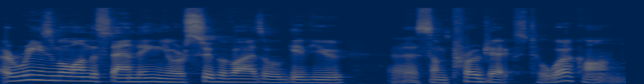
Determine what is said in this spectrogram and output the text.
a reasonable understanding, your supervisor will give you uh, some projects to work on.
